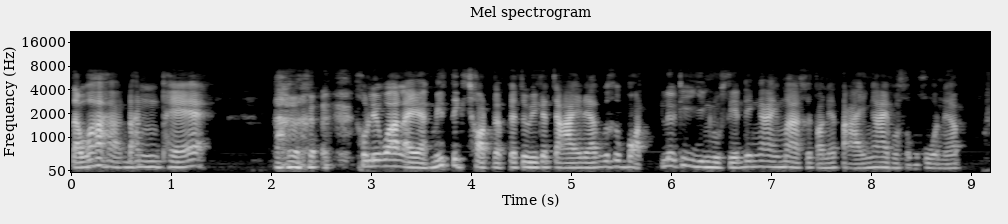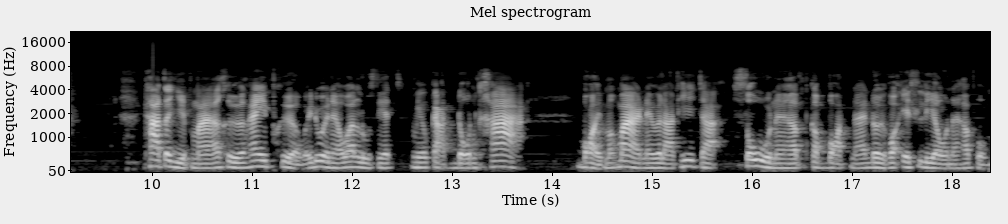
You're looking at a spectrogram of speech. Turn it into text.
แต่ว่าดันแพ้ เขาเรียกว่าอะไรอะมิติกช็อตแบบกระจุยกระจายนะครับ ก็คือบอทเลือกที่ยิงลูเซียสได้ง่ายมาก คือตอนนี้ตายง่ายพอสมควรนะครับ ถ้าจะหยิบมาก็คือให้เผื่อไว้ด้วยนะว่าลูเซียสมีโอกาสโดนฆ่าบ่อยมากๆ ในเวลาที่จะสู้นะครับกับบอทนะ โดยเฉพาะเอสเรียวนะครับผม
